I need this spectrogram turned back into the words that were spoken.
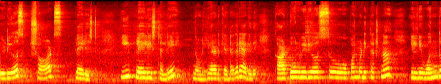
ವಿಡಿಯೋಸ್ ಶಾರ್ಟ್ಸ್ ಪ್ಲೇ ಲಿಸ್ಟ್ ಈ ಪ್ಲೇ ಲಿಸ್ಟಲ್ಲಿ ನೋಡಿ ಎರಡು ಕ್ಯಾಟಗರಿ ಆಗಿದೆ. ಕಾರ್ಟೂನ್ ವಿಡಿಯೋಸು ಓಪನ್ ಮಾಡಿದ ತಕ್ಷಣ ಇಲ್ಲಿ ನೀವು ಒಂದು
